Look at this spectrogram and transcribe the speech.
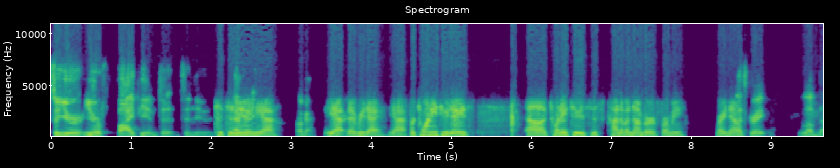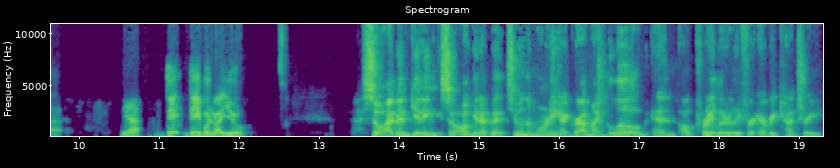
So you're you're 5 p.m. to, to noon. to, to noon. day. Yeah, Okay. yeah, Alright. every day. Yeah, for 22 days. Uh, 22 is just kind of a number for me right now. That's great. Love that. yeah. Da- Dave, what about you? So I've been getting. So I'll get up at two in the morning. I grab my globe and I'll pray literally for every country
